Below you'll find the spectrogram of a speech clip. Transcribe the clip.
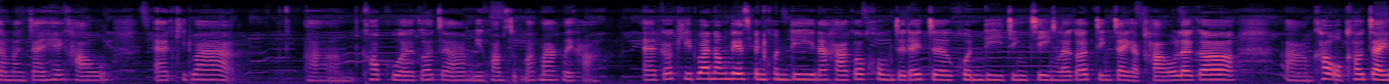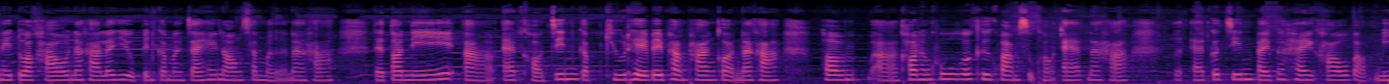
กำลังใจให้เขา แอดคิดว่าอ่าครอบครัวก็จะมีความสุขมาก ๆ เลยค่ะ แอดก็คิดว่าน้องเบสเป็นคนดีนะคะ ก็คงจะได้เจอคนดีจริง ๆ แล้วก็จริงใจกับเขาแล้วก็เข้าอกเข้าใจในตัวเขานะคะ และอยู่เป็นกำลังใจให้น้องเสมอนะคะ แต่ตอนนี้แอดขอจิ้นกับคิวเทไปพังๆก่อนนะคะ เพราะอ่าเขาทั้งคู่ก็คือความสุขของแอดนะคะ แอดก็จิ้นไปเพื่อให้เขาแบบมี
